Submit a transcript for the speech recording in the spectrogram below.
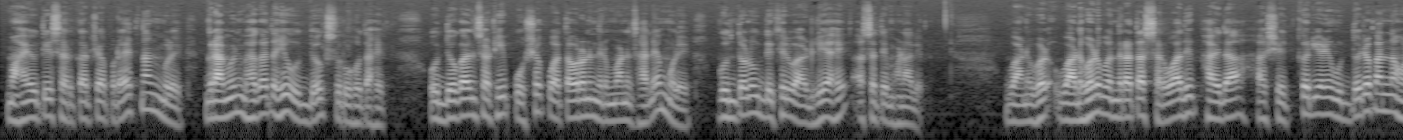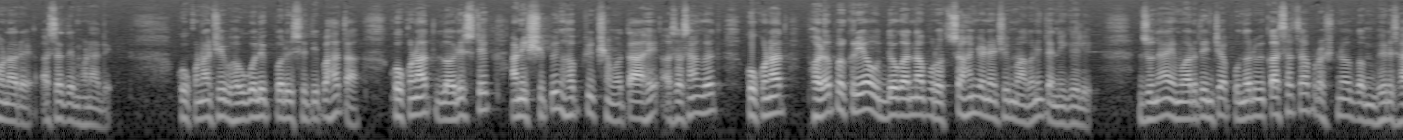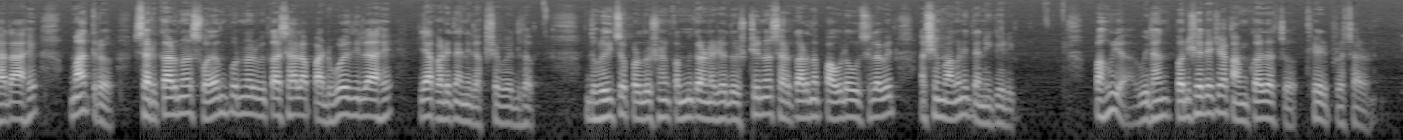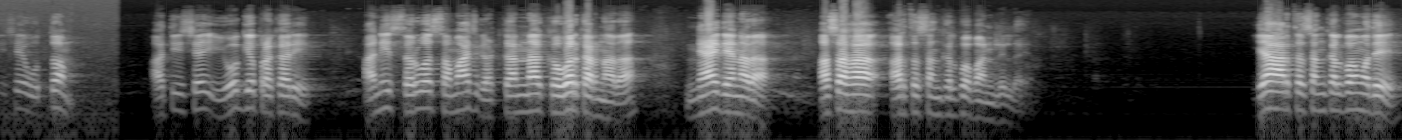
महायुती सरकारच्या प्रयत्नांमुळे ग्रामीण भागातही उद्योग सुरू होत आहेत. उद्योगांसाठी पोषक वातावरण निर्माण झाल्यामुळे गुंतवणूक देखील वाढली आहे असं ते म्हणाले. वाढवड वाढवड बंदराचा सर्वाधिक फायदा हा शेतकरी आणि उद्योजकांना होणार आहे असं ते म्हणाले. कोकणाची भौगोलिक परिस्थिती पाहता कोकणात लॉजिस्टिक आणि शिपिंग हबची क्षमता आहे असं सांगत कोकणात फळप्रक्रिया उद्योगांना प्रोत्साहन देण्याची मागणी त्यांनी केली. जुन्या इमारतींच्या पुनर्विकासाचा प्रश्न गंभीर झाला आहे. मात्र सरकारनं स्वयंपुनर्विकासाला पाठबळ दिलं आहे याकडे त्यांनी लक्ष वेधलं. धुळीचं प्रदूषण कमी करण्याच्या दृष्टीनं सरकारनं पावलं उचलावीत अशी मागणी त्यांनी केली. पाहूया विधान परिषदेच्या कामकाजाचं थेट प्रसारण. अतिशय उत्तम अतिशय योग्य प्रकारे आणि सर्व समाज घटकांना कव्हर करणारा न्याय देणारा असा हा अर्थसंकल्प मांडलेला आहे. या अर्थसंकल्पामध्ये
